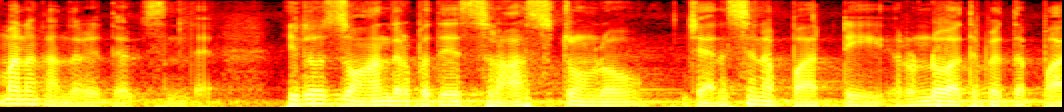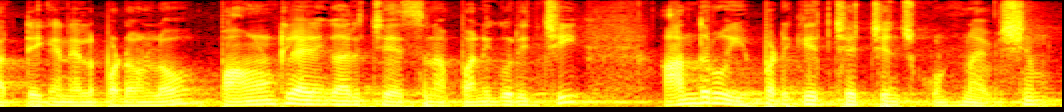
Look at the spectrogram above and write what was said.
మనకు అందరికీ తెలిసిందే ఈరోజు ఆంధ్రప్రదేశ్ రాష్ట్రంలో జనసేన పార్టీ రెండో అతిపెద్ద పార్టీగా నిలపడంలో పవన్ కళ్యాణ్ గారు చేసిన పని గురించి అందరూ ఇప్పటికే చర్చించుకుంటున్న విషయం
